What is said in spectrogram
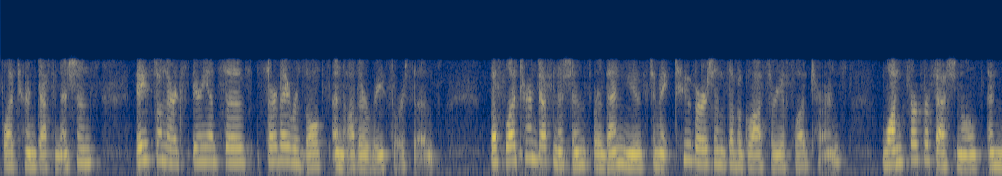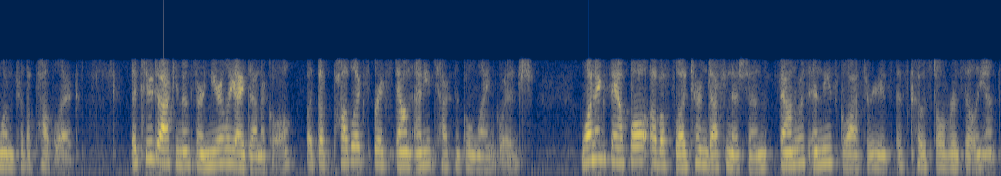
flood term definitions based on their experiences, survey results, and other resources. The flood term definitions were then used to make two versions of a glossary of flood terms, one for professionals and one for the public. The two documents are nearly identical, but the public's breaks down any technical language. One example of a flood term definition found within these glossaries is coastal resilience,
